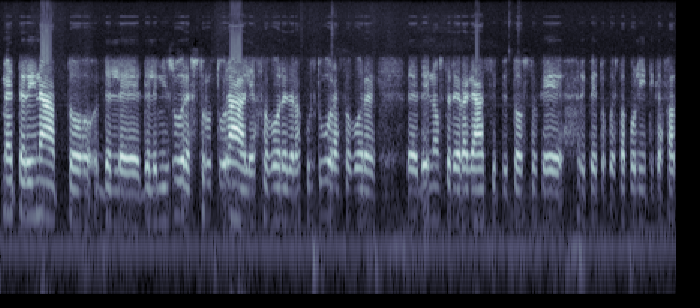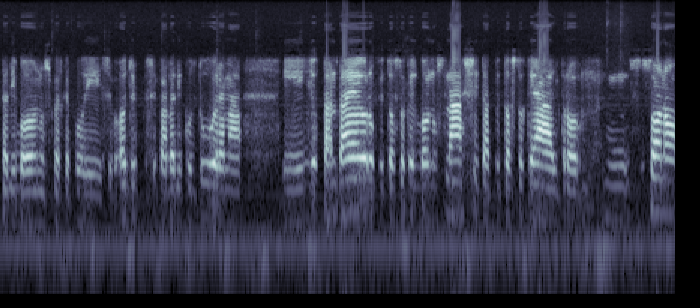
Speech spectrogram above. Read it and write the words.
mettere in atto delle, delle misure strutturali a favore della cultura, a favore eh, dei nostri ragazzi piuttosto che, ripeto, questa politica fatta di bonus perché poi si- oggi si parla di cultura ma gli 80 euro piuttosto che il bonus nascita, piuttosto che altro. Mm, sono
